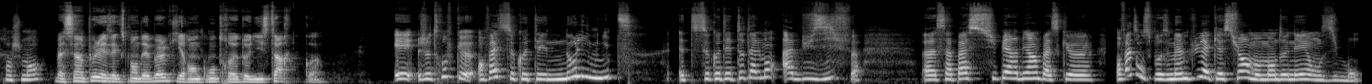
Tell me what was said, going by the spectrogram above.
franchement. Bah c'est un peu les Expandables qui rencontrent Tony Stark, quoi. Et je trouve que, en fait, ce côté no limites, ce côté totalement abusif, euh, ça passe super bien parce que, en fait, on se pose même plus la question à un moment donné, on se dit bon,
